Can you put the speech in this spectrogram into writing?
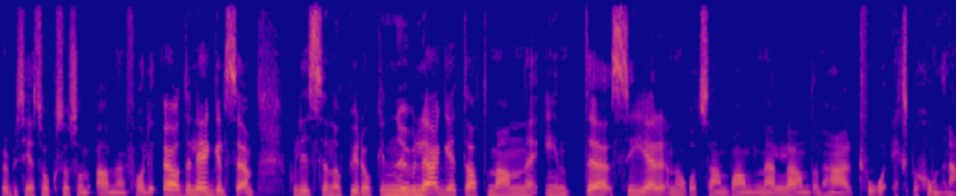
rubriceras också som allmänfarlig ödeläggelse. Polisen uppger dock i nuläget att man inte ser något samband mellan de här två explosionerna.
